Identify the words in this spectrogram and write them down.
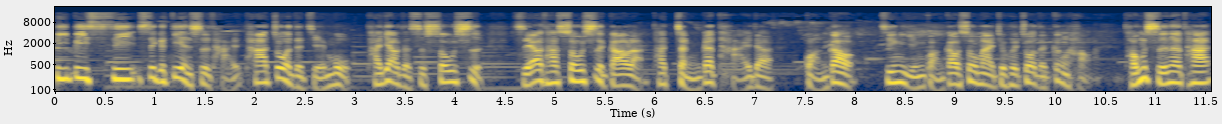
BBC 是个电视台，它做的节目，它要的是收视，只要它收视高了，它整个台的广告经营、广告售卖就会做得更好。同时呢，它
